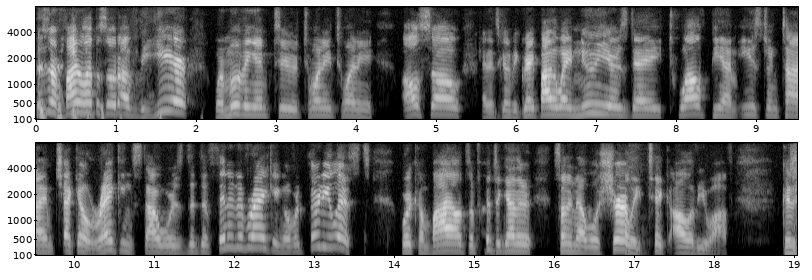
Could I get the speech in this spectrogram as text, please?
this is our final episode of the year. We're moving into 2020 also, and it's going to be great. By the way, New Year's Day, 12 p.m. Eastern Time. Check out Ranking Star Wars, the definitive ranking, over 30 lists were compiled to put together something that will surely tick all of you off. Because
